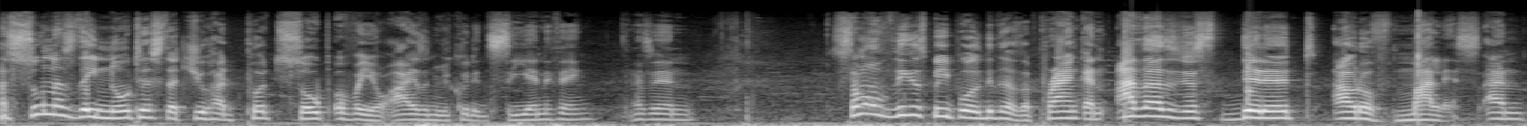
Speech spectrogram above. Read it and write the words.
As soon as they noticed that you had put soap over your eyes and you couldn't see anything as in some of these people did it as a prank and others just did it out of malice. And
